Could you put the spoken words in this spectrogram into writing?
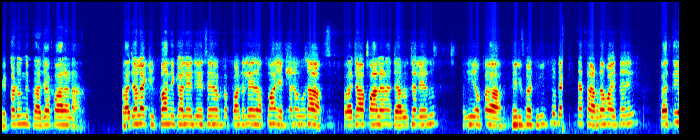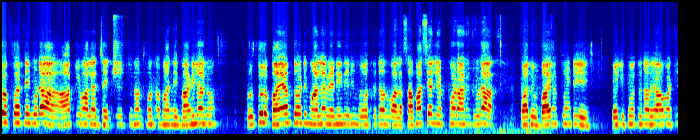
ఎక్కడుంది ప్రజాపాలన? ప్రజలకు ఇబ్బంది కలిగజేసే ఒక పనులే తప్ప ఎక్కడ కూడా ప్రజాపాలన జరుగుతలేదు. ఈ యొక్క మీరు ఇక్కడ చూసుకుంటే కింద అర్థమవుతుంది. ప్రతి ఒక్కరిని కూడా ఆపి వాళ్ళని చెక్ చేస్తున్నారు. కొంతమంది మహిళలు వృద్ధులు భయంతో మళ్ళీ వెనక్కి తిరిగి పోతున్నారు. వాళ్ళ సమస్యలు చెప్పుకోవడానికి కూడా వాళ్ళు భయంతో వెళ్ళిపోతున్నారు కాబట్టి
